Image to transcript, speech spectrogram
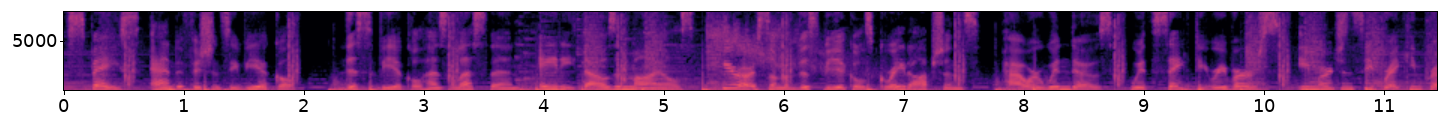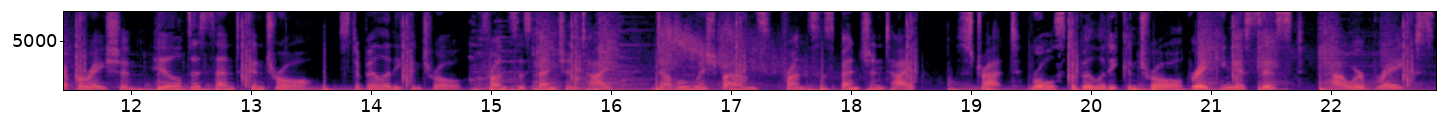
space, and efficiency vehicle. This vehicle has less than 80,000 miles. Here are some of this vehicle's great options. Power windows with safety reverse, emergency braking preparation, hill descent control, stability control, front suspension type, double wishbones, front suspension type, strut, roll stability control, braking assist, power brakes,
